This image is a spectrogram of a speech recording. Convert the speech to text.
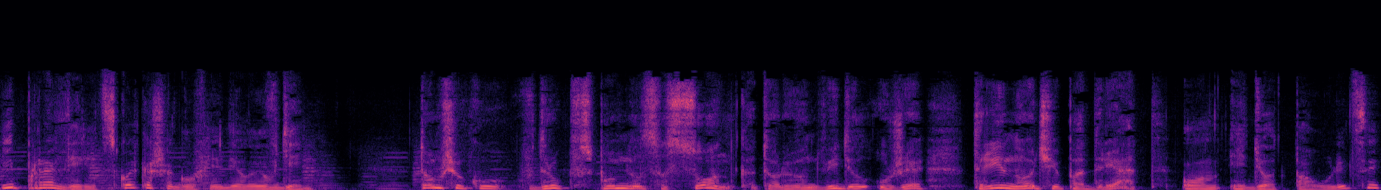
И проверить, сколько шагов я делаю в день. Томшику вдруг вспомнился сон, который он видел уже три ночи подряд. Он идет по улице,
